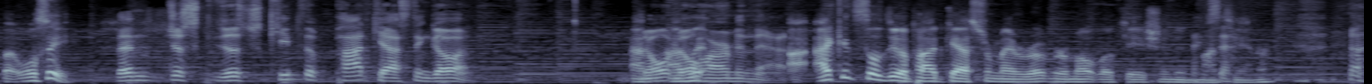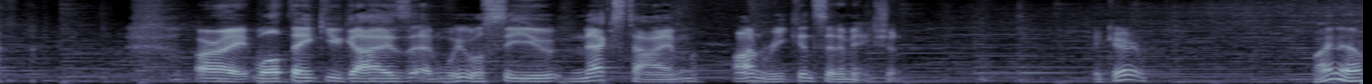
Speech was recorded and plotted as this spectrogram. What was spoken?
but we'll see. Then just just keep the podcasting going. I'm- no I'm no harm in that. I, I could still do a podcast from my ro- remote location in Exactly. Montana. All right. Well, thank you guys, and we will see you next time on Reconcinimation. Take care. Bye now.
